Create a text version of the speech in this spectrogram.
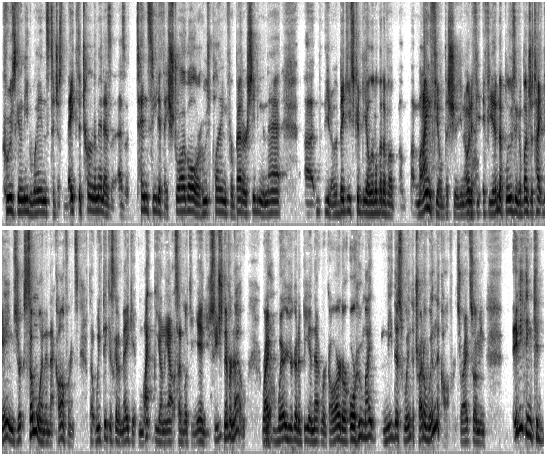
who's going to need wins to just make the tournament as a, as a 10 seed if they struggle or who's playing for better seeding than that uh, you know, the Big East could be a little bit of a, a, minefield this year, you know. And if you, if you end up losing a bunch of tight games, you're someone in that conference that we think is going to make it might be on the outside looking in. So you just never know, right, yeah. where you're going to be in that regard, or or who might need this win to try to win the conference, right? So I mean, anything could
